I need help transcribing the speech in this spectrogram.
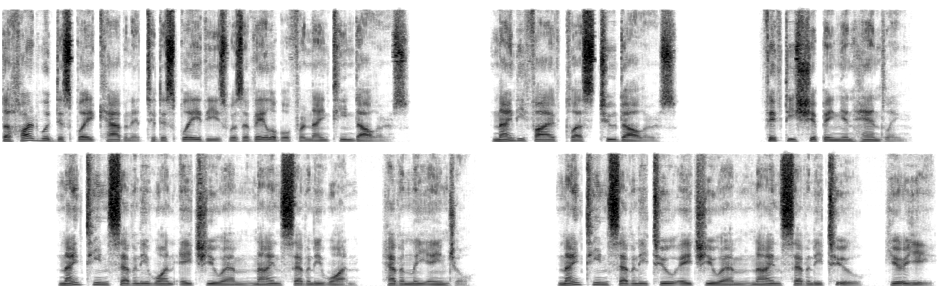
The hardwood display cabinet to display these was available for $19. 95 plus $2. 50 shipping and handling. 1971 HUM 971, Heavenly Angel. 1972 HUM 972, Hear Ye,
